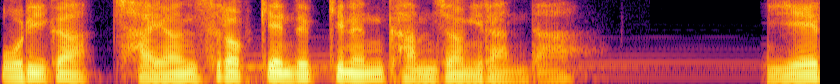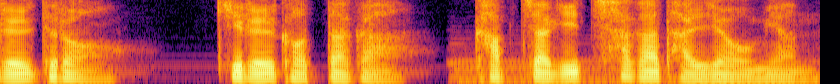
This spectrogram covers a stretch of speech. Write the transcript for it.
우리가 자연스럽게 느끼는 감정이란다. 예를 들어, 길을 걷다가 갑자기 차가 달려오면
